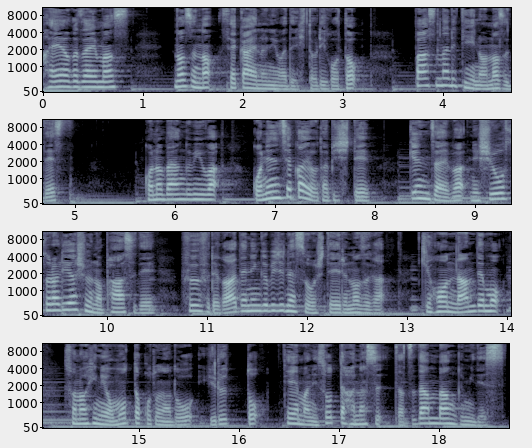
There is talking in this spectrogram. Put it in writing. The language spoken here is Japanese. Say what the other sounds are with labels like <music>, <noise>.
おはようございます。ノズの世界の庭で独り言。パーソナリティのノズです。この番組は5年世界を旅して、現在は西オーストラリア州のパースで夫婦でガーデニングビジネスをしているノズが、基本何でもその日に思ったことなどをゆるっとテーマに沿って話す雑談番組です。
